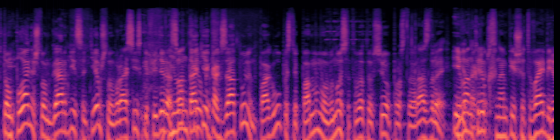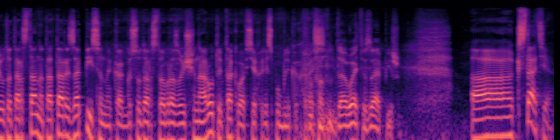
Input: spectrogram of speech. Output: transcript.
В том плане, что он гордится тем, что он в Российской Федерации. Иван вот такие, Крюков. как Затулин, по глупости, по-моему, вносят в это все просто раздрай. Мне Иван так Крюков нам пишет в Вайбере, у Татарстана татары записаны как государство образующий народ, и так во всех республиках России. Давайте запишем. А, кстати,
